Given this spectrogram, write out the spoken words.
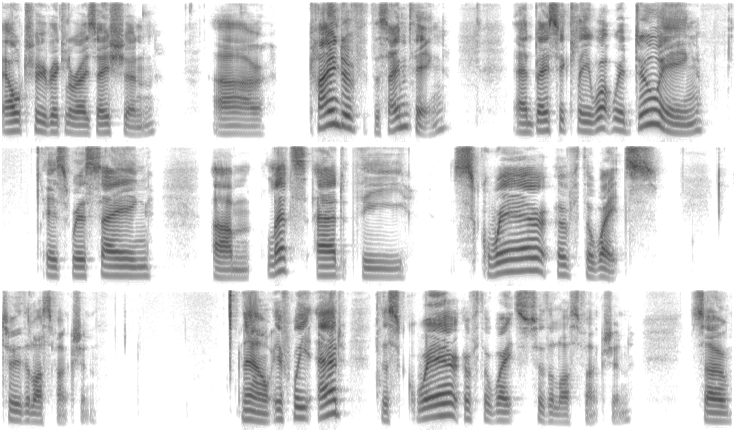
L2 regularization are kind of the same thing. And basically what we're doing is we're saying, um, let's add the square of the weights to the loss function. Now, if we add the square of the weights to the loss function, so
